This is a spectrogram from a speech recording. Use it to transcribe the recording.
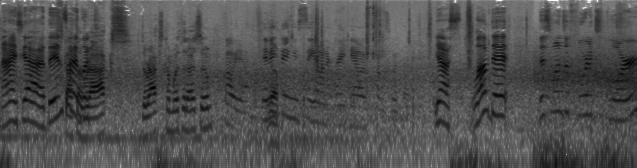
Nice, yeah. The It's got the looks racks. The racks come with it, I assume. Oh yeah. Anything you see on it right now, it comes with it. yes, loved it. This one's a Ford Explorer.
